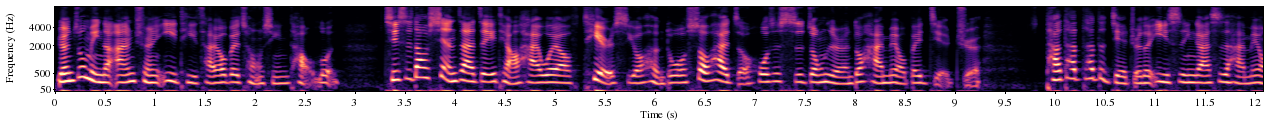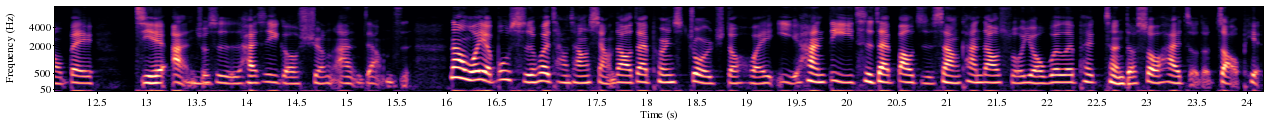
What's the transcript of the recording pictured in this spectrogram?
原住民的安全议题才又被重新讨论。其实到现在，这一条 highway of tears 有很多受害者或是失踪的人都还没有被解决。他他他的解决的意思应该是还没有被结案，嗯、就是还是一个悬案这样子。那我也不时会常常想到在 Prince George 的回忆和第一次在报纸上看到所有 Willie Pickton 的受害者的照片，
